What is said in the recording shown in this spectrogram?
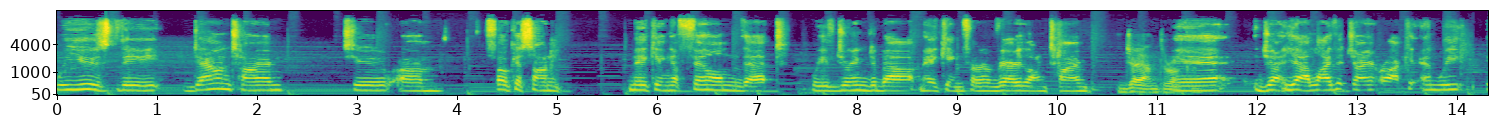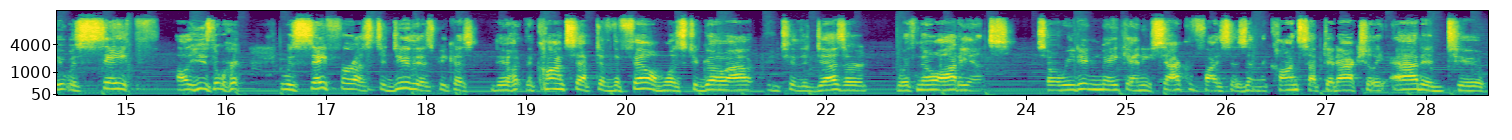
we used the downtime to um, focus on making a film that we've dreamed about making for a very long time. Giant Rock. Yeah, Gi- yeah, live at Giant Rock, and we it was safe. I'll use the word. It was safe for us to do this because the the concept of the film was to go out into the desert with no audience. So we didn't make any sacrifices in the concept. It actually added to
